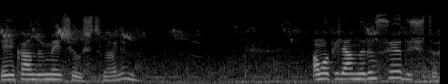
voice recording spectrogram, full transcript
Beni kandırmaya çalıştın öyle mi? Ama planların suya düştü.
